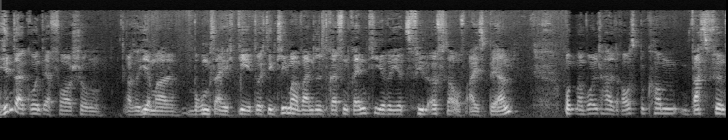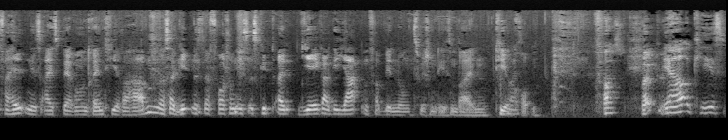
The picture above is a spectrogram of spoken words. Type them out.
Hintergrund der Forschung, also hier mal, worum es eigentlich geht. Durch den Klimawandel treffen Rentiere jetzt viel öfter auf Eisbären. Und man wollte halt rausbekommen, was für ein Verhältnis Eisbären und Rentiere haben. Das Ergebnis der Forschung ist, es gibt eine Jäger-Gejagten-Verbindung zwischen diesen beiden Tiergruppen. Was? Wirklich? Ja, okay. Es,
